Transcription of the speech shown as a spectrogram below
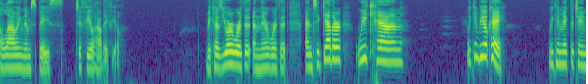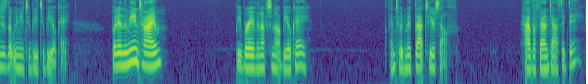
allowing them space to feel how they feel. Because you're worth it and they're worth it. And together we can we can be okay. We can make the changes that we need to be to be okay. But in the meantime, be brave enough to not be okay and to admit that to yourself. Have a fantastic day.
